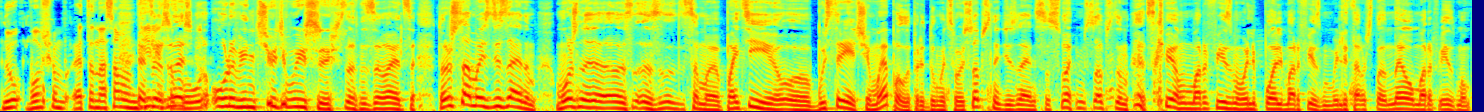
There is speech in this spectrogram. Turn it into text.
Ну, в общем, это на самом деле... Это, знаешь, бы... уровень чуть выше, что называется. То же самое с дизайном. Можно э, самое, пойти э, быстрее, чем Apple, и придумать свой собственный дизайн со своим собственным сквемоморфизмом или полиморфизмом, или там что, неоморфизмом.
